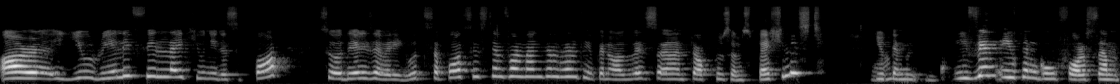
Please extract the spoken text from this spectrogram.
or you really feel like you need a support so there is a very good support system for mental health you can always uh, talk to some specialist yeah. you can even you can go for some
